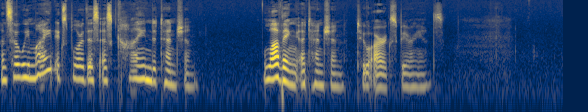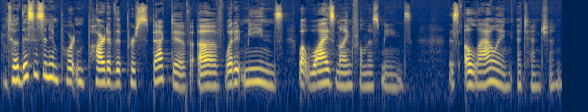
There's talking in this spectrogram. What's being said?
And so, we might explore this as kind attention, loving attention to our experience. So, this is an important part of the perspective of what it means, what wise mindfulness means this allowing attention.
